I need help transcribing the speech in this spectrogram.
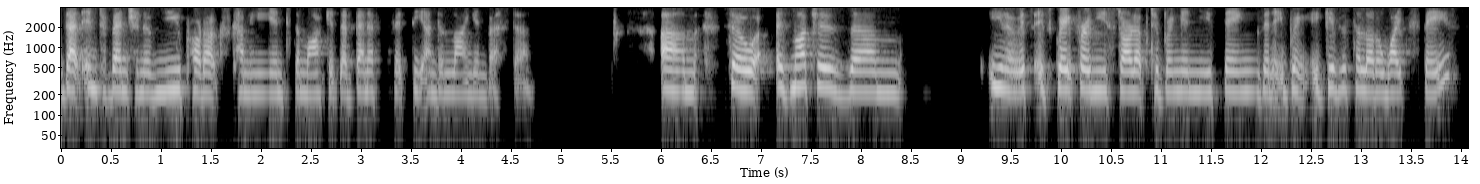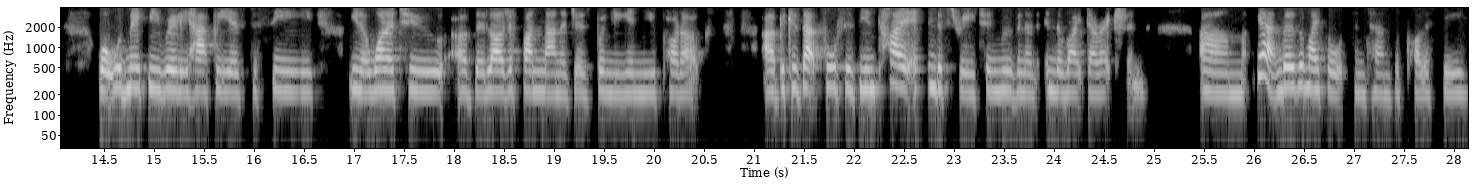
that intervention of new products coming into the market that benefit the underlying investor. Um, so as much as um, you know, it's it's great for a new startup to bring in new things, and it bring it gives us a lot of white space. What would make me really happy is to see you know one or two of the larger fund managers bringing in new products uh, because that forces the entire industry to move in a, in the right direction. Um, yeah, and those are my thoughts in terms of policy.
